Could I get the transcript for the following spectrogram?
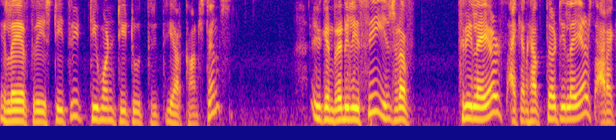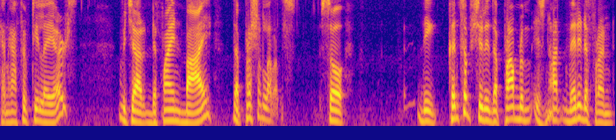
in layer 3 is T3, T1, T2, T3 are constants. You can readily see instead of 3 layers I can have 30 layers or I can have 50 layers which are defined by the pressure levels. So the conceptually the problem is not very different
